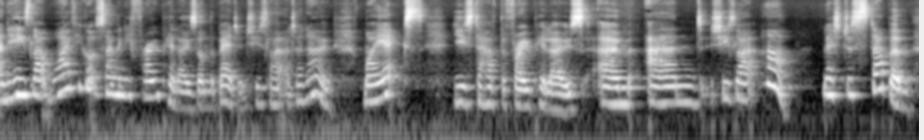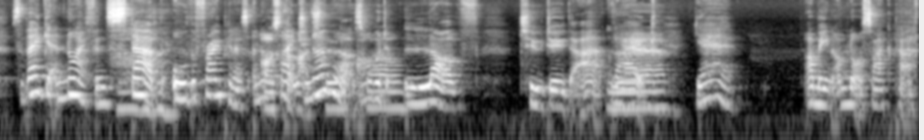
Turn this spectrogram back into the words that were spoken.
and he's like, "Why have you got so many throw pillows on the bed?" And she's like, "I don't know. My ex used to have the throw pillows," um, and she's like, "Oh." Let's just stab them. So they get a knife and stab all the throw pillows. And I was quite like, do you know do what? as I would love to do that. Like, Yeah. yeah. I mean, I'm not a psychopath,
